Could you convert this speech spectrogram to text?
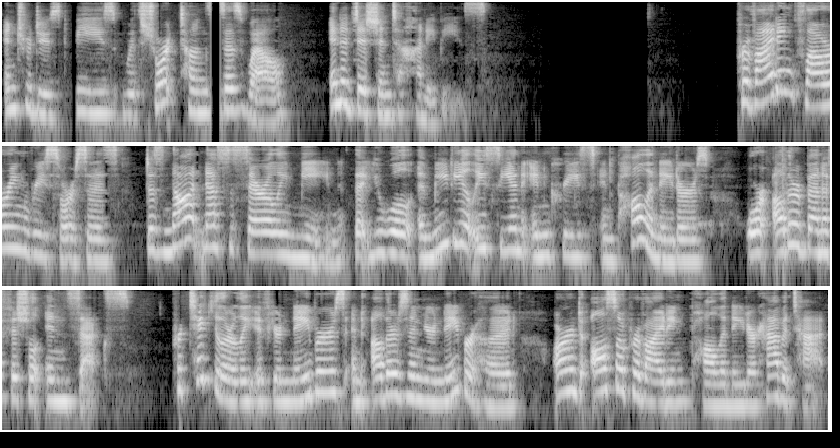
introduced bees with short tongues as well, in addition to honeybees. Providing flowering resources does not necessarily mean that you will immediately see an increase in pollinators or other beneficial insects, particularly if your neighbors and others in your neighborhood aren't also providing pollinator habitat.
